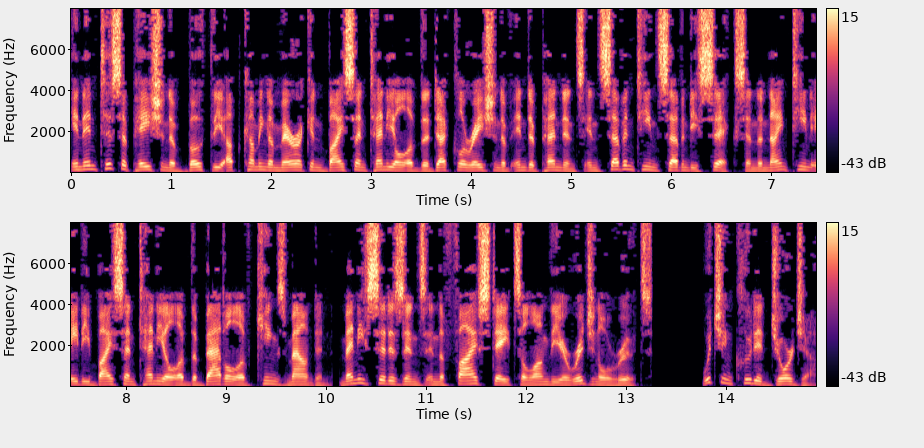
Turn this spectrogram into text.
In anticipation of both the upcoming American bicentennial of the Declaration of Independence in 1776 and the 1980 bicentennial of the Battle of Kings Mountain, many citizens in the five states along the original routes which included Georgia,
